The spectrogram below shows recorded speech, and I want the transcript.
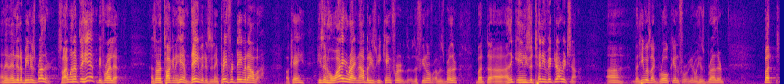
And it ended up being his brother. So I went up to him before I left. I started talking to him. David is his name. Pray for David Alva. Okay? He's in Hawaii right now, but he came for the, the funeral of his brother. But uh, I think and he's attending Victory Outreach now. Uh, but he was like broken for, you know, his brother. But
